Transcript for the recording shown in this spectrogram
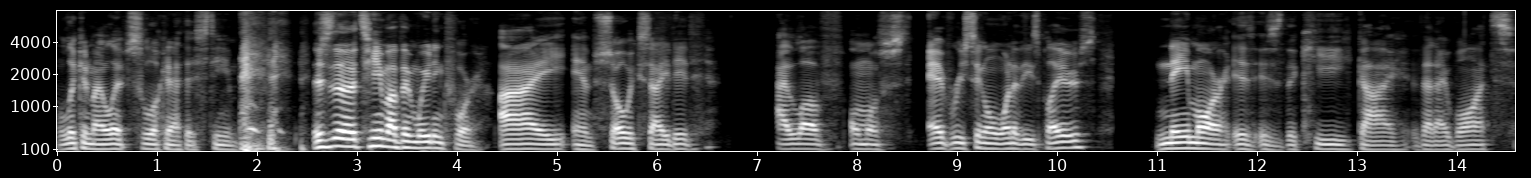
licking my lips looking at this team. this is the team I've been waiting for. I am so excited. I love almost every single one of these players. Neymar is is the key guy that I want.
